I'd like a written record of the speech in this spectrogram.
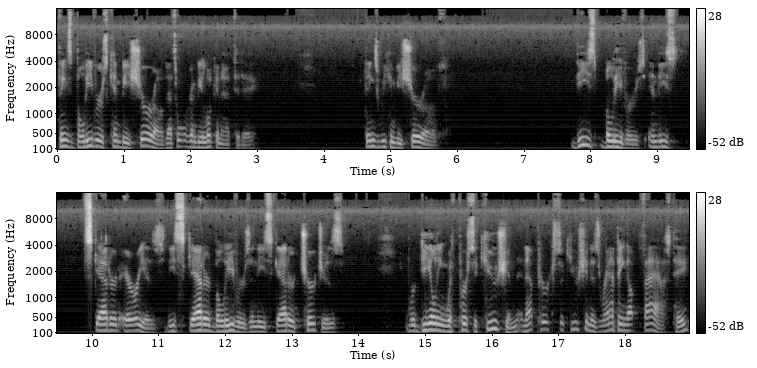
Things believers can be sure of. That's what we're going to be looking at today. Things we can be sure of. These believers in these scattered areas, these scattered believers in these scattered churches, were dealing with persecution, and that persecution is ramping up fast, hey?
